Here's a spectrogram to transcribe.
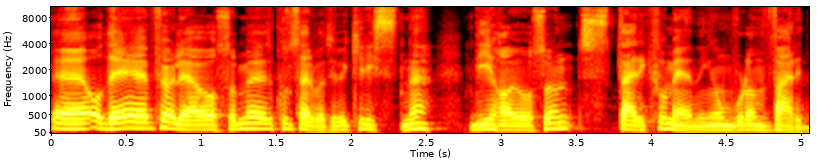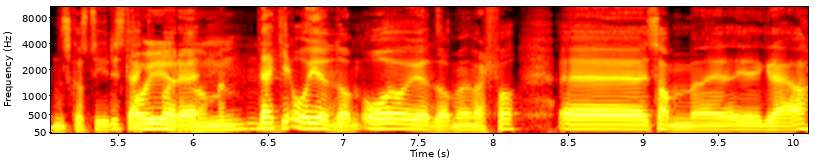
Eh, og det føler jeg også med konservative kristne. De har jo også en sterk formening om hvordan verden skal styres. Det er Og ikke bare, jødedommen. det er ikke, og jødedom, og jødedommen, i hvert fall. Eh, samme greia.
